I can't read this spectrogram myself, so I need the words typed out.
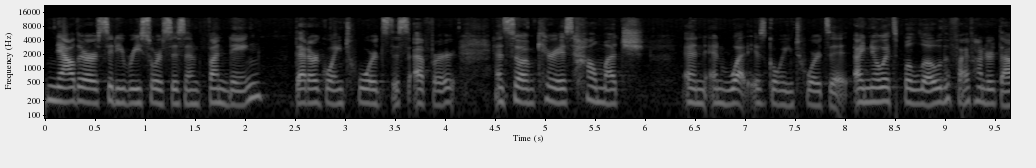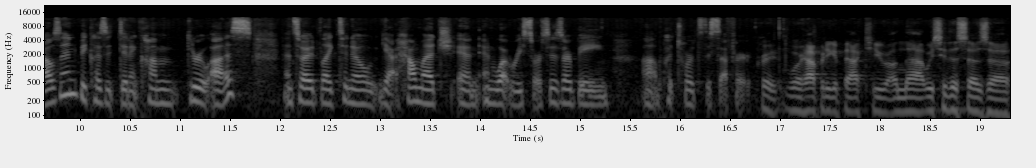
now there are city resources and funding that are going towards this effort. And so I'm curious how much and, and what is going towards it. I know it's below the 500,000 because it didn't come through us. And so I'd like to know, yeah, how much and, and what resources are being uh, put towards this effort. Great. We're happy to get back to you on that. We see this as a,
